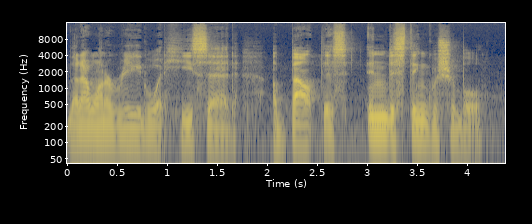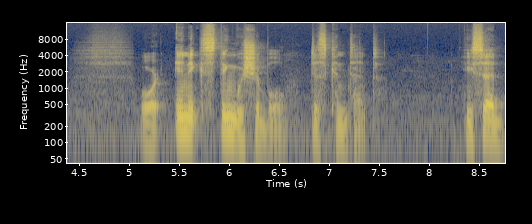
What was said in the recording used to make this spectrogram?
that I want to read what he said about this indistinguishable or inextinguishable discontent. He said,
